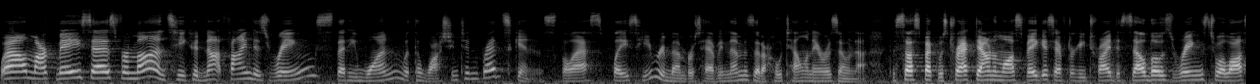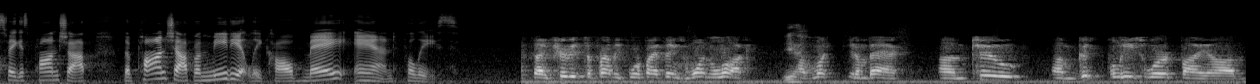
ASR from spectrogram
Well, Mark May says for months he could not find his rings that he won with the Washington Redskins. The last place he remembers having them is at a hotel in Arizona. The suspect was tracked down in Las Vegas after he tried to sell those rings to a Las Vegas pawn shop. The pawn shop immediately called May and police. I attribute it to probably four or five things. One, luck. Yeah. Uh, luck to get them back. Um, two, um, good police work by um,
